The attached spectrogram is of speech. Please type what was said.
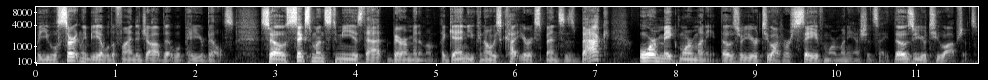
but you will certainly be able to find a job that will pay your bills. So, six months to me is that bare minimum. Again, you can always cut your expenses back or make more money. Those are your two options, or save more money, I should say. Those are your two options.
